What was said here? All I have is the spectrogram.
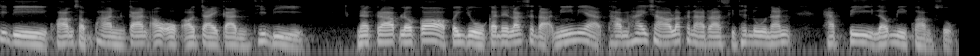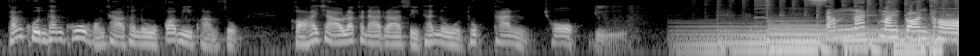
ที่ดี ความสัมพันธ์ การเอาอกเอาใจกันที่ดีนะครับแล้วก็ไปอยู่กันในลักษณะนี้เนี่ยทำให้ชาวลัคนาราศีธนูนั้นแฮปปี้แล้วมีความสุข ทั้งคุณทั้งคู่ของชาวธนูก็มีความสุข ขอให้ชาวลัคนาราศีธนูทุกท่านโชคดี สำนักมังกรทอ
